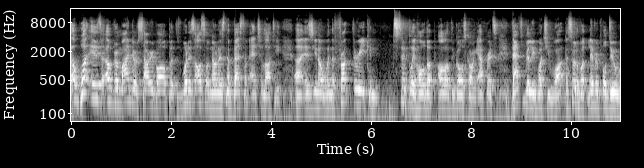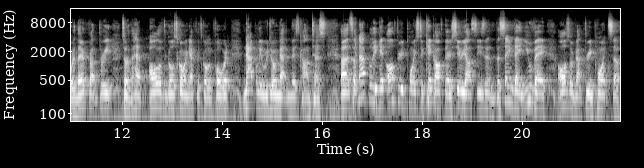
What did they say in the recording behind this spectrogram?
uh, what is a reminder of Sarri ball, but what is also known as the best of Ancelotti uh, is you know when the front three can simply hold up all of the goal scoring efforts. That's really what you want. That's sort of what Liverpool do, where their front three sort of have all of the goal scoring efforts going forward. Napoli were doing that in this contest. Uh, so Napoli get all three points to kick off their Serie A season. The same day, Juve also got three points. So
